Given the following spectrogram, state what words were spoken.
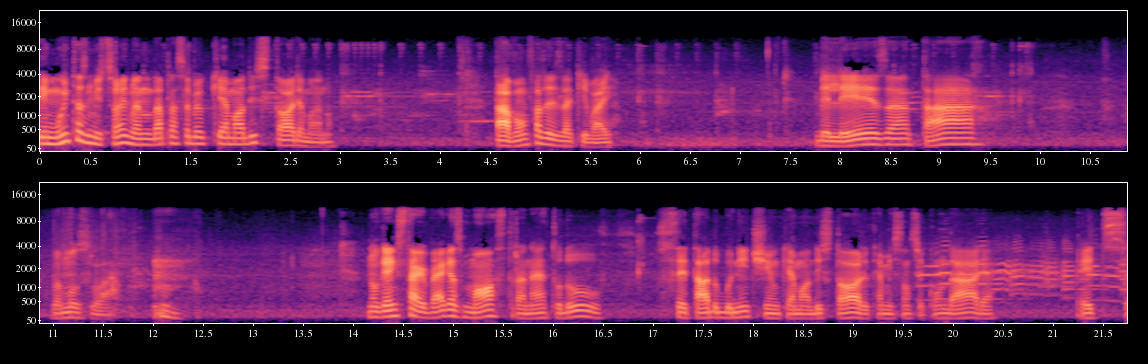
Tem muitas missões, mas não dá pra saber o que é modo história, mano. Tá, vamos fazer isso daqui, vai. Beleza, tá. Vamos lá. No Gangstar Vegas mostra, né, tudo setado bonitinho, que é modo história, que é missão secundária, etc.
